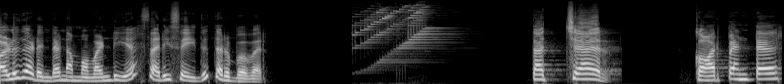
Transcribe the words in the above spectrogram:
பழுதடைந்த நம்ம வண்டியை சரி செய்து தருபவர். தச்சர் கார்பெண்டர்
